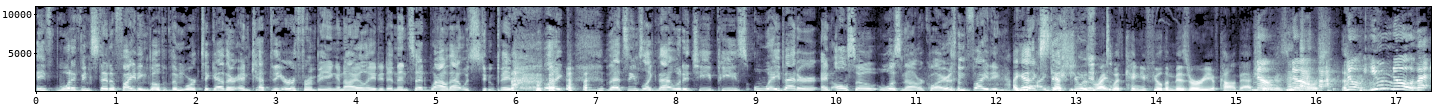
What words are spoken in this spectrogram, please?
if what if instead of fighting, both of them worked together and kept the Earth from being annihilated, and then said, "Wow, that was stupid." like, that seems like that would achieve peace way better, and also was not require them fighting. I guess Next I guess she was right with. Can you feel the misery of combat? sure, No, 'cause, no, no. You know that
